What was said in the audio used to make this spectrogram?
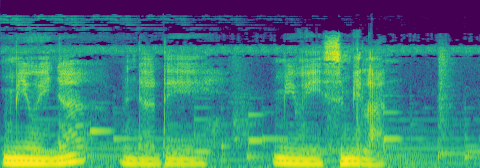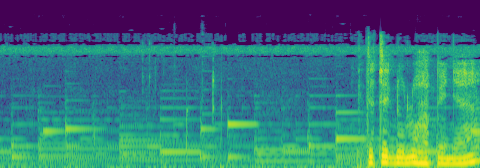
MIUI nya menjadi MIUI 9 kita cek dulu HP nya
